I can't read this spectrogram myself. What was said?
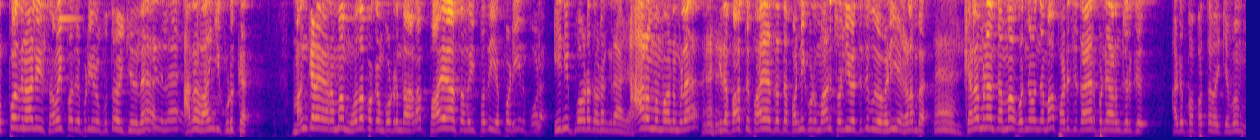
முப்பது நாளில் சமைப்பது எப்படி புத்தகம். வைக்கிறதுல அதை வாங்கி கொடுக்க. மங்களகரமா முத பக்கம் போட்டிருந்தாலும் பாயாசம் வைப்பது எப்படின்னு போட இனி போட தொடங்குறாங்க. ஆரம்பமானும்ல இத பார்த்து பாயாசத்தை பண்ணி கொடுமான்னு சொல்லி வச்சுட்டு இவங்க வெளியே கிளம்ப. கிளம்புனா அந்த அம்மா கொஞ்சம் கொஞ்சமா படிச்சு தயார் பண்ண ஆரம்பிச்சிருக்கு. அடுப்பை பத்த வைக்கவும்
